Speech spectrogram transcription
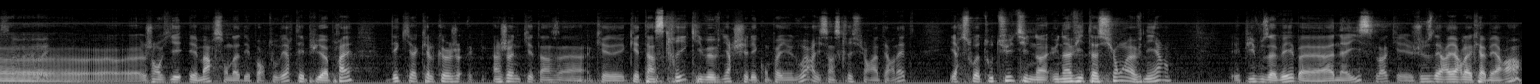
ça. ouais. Euh, janvier et mars, on a des portes ouvertes. Et puis après, dès qu'il y a quelque, un jeune qui est, un- qui, est, qui est inscrit, qui veut venir chez les compagnons de voir, il s'inscrit sur Internet. Il reçoit tout de suite une, une invitation à venir. Et puis vous avez bah, Anaïs, là, qui est juste derrière la caméra,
